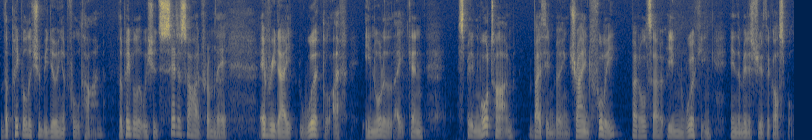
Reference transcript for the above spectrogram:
the people that should be doing it full time, the people that we should set aside from their everyday work life in order that they can spend more time both in being trained fully but also in working in the ministry of the gospel.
